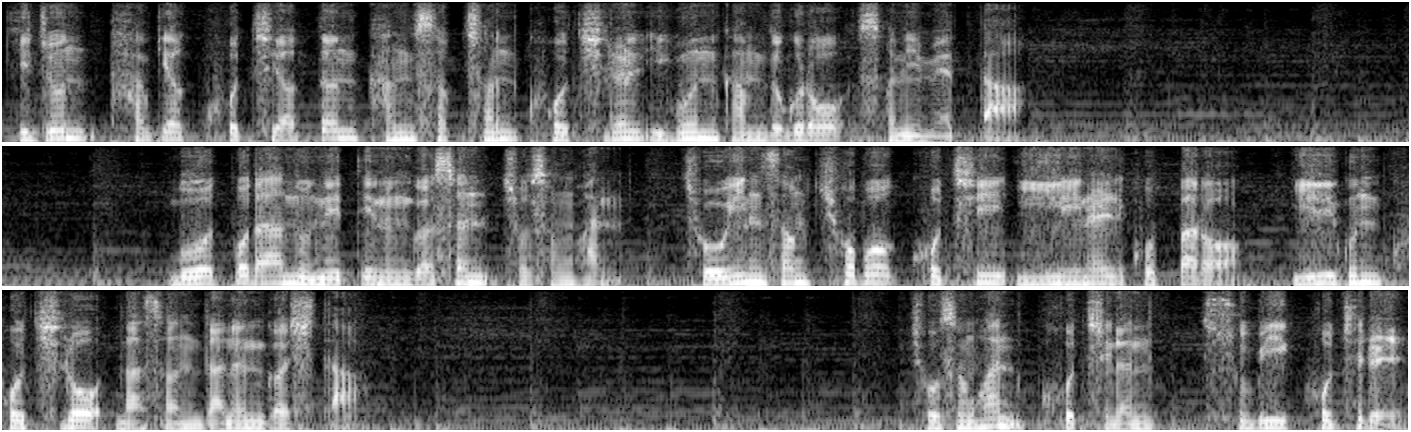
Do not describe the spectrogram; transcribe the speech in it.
기존 타격 코치였던 강석천 코치를 2군 감독으로 선임했다. 무엇보다 눈에 띄는 것은 조성환, 조인성 초보 코치 2인을 곧바로 1군 코치로 나선다는 것이다. 조성환 코치는 수비 코치를,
